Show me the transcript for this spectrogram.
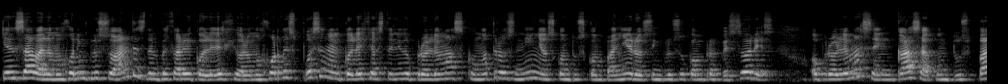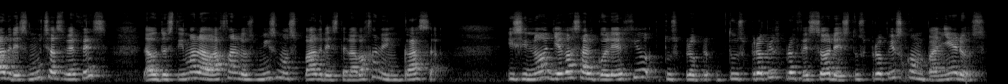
Quién sabe, a lo mejor incluso antes de empezar el colegio, a lo mejor después en el colegio has tenido problemas con otros niños, con tus compañeros, incluso con profesores, o problemas en casa, con tus padres. Muchas veces la autoestima la bajan los mismos padres, te la bajan en casa. Y si no, llegas al colegio, tus, tus propios profesores, tus propios compañeros.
